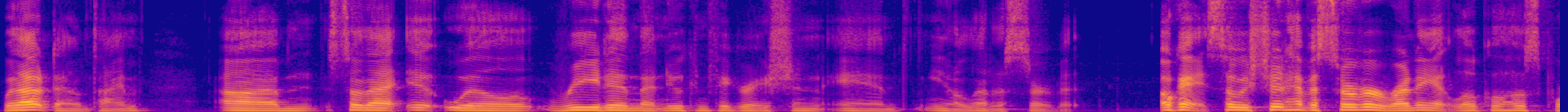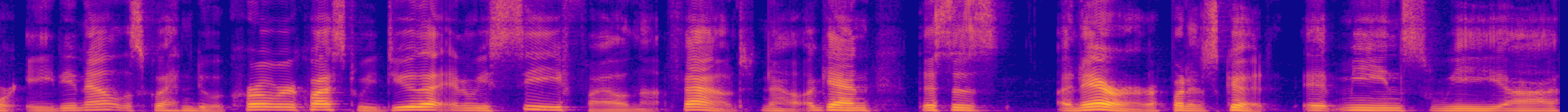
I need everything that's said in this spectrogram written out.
without downtime um, so that it will read in that new configuration and you know let us serve it. Okay, so we should have a server running at localhost port 80 now. Let's go ahead and do a curl request. We do that and we see file not found. Now, again, this is an error, but it's good. It means we uh,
